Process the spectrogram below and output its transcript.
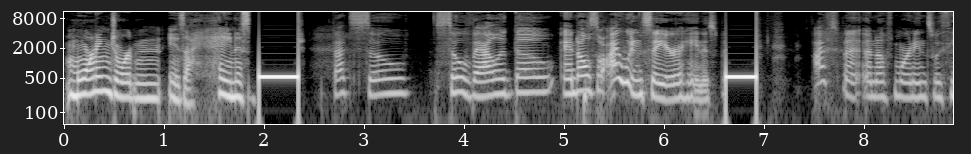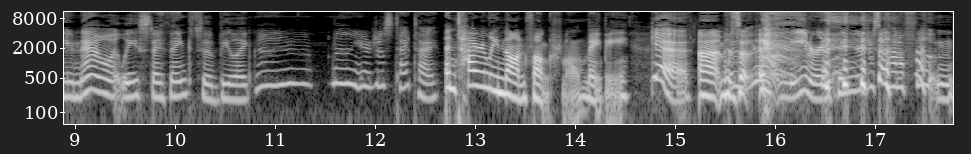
Morning Jordan is a heinous that's so so valid though, and also I wouldn't say you're a heinous. B- I've spent enough mornings with you now, at least I think, to be like, "Eh, eh, you're just tie tie. entirely non-functional maybe. Yeah, Um, so you're not mean or anything. You're just kind of floating,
